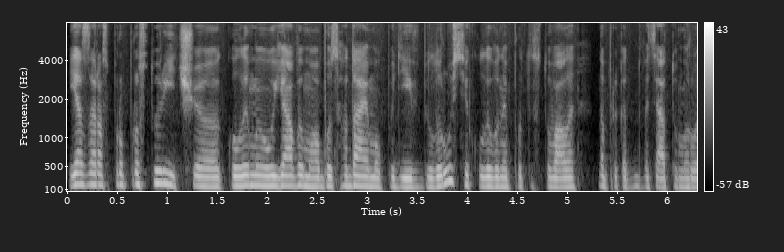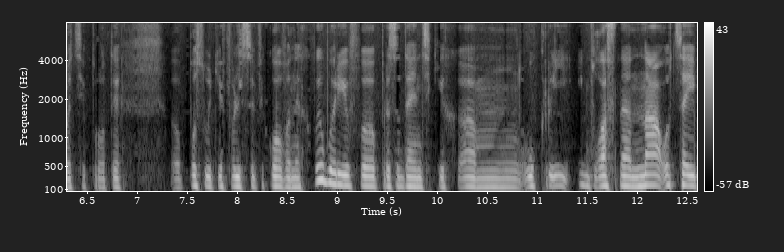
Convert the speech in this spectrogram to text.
Я зараз про просту річ, е, коли ми уявимо або згадаємо події в Білорусі, коли вони протестували, наприклад, у 2020 році проти по суті фальсифікованих виборів президентських ем, і власне на оцей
